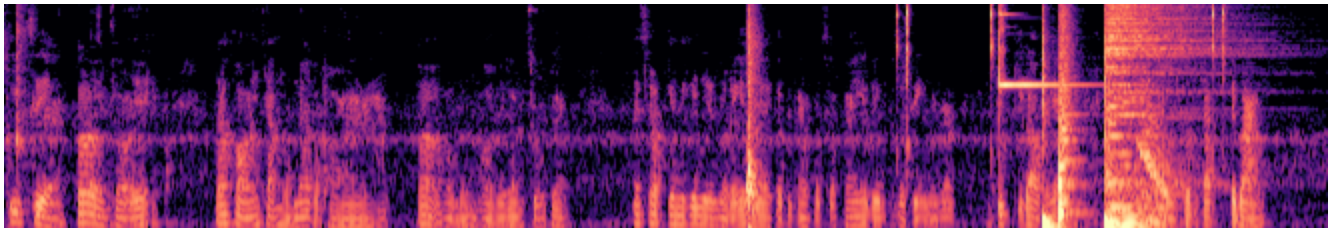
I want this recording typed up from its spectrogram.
ที่เสียก็ขอแล้วขอให้จำผมได้ก็พอแล้วนะครับ ก็ผมผมพอมีความสุขด้วยและสำหรับคลิปนี้ก็อย่าลืมกดไลค์กดแชร์กดติดตามกดซับสไครต์อย่าลืมกดกระดิ่งนะครับทุกกี่ดอกเนี่ยผมสวัสดีครับบ๊ายบาย ไป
